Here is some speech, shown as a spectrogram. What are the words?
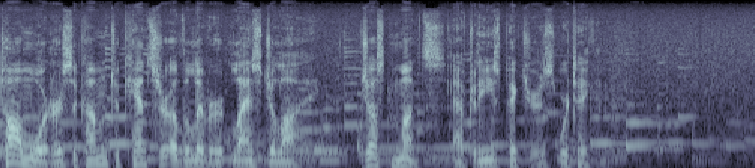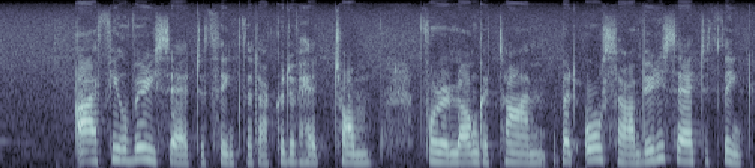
Tom Warder succumbed to cancer of the liver last July, just months after these pictures were taken. I feel very sad to think that I could have had Tom for a longer time, but also I'm very sad to think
